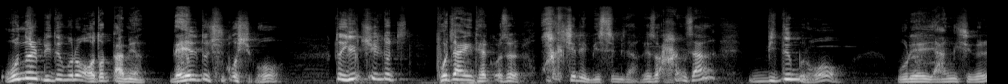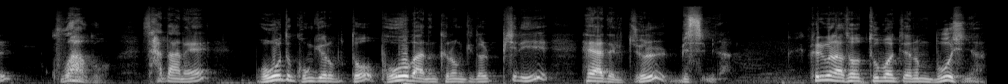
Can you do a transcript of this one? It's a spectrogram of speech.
오늘 믿음으로 얻었다면 내일도 줄 것이고 또 일주일도 보장이 될 것을 확실히 믿습니다. 그래서 항상 믿음으로 우리의 양식을 구하고 사단의 모든 공격로부터 보호받는 그런 기도를 필히 해야 될 줄 믿습니다. 그리고 나서 두 번째는 무엇이냐?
